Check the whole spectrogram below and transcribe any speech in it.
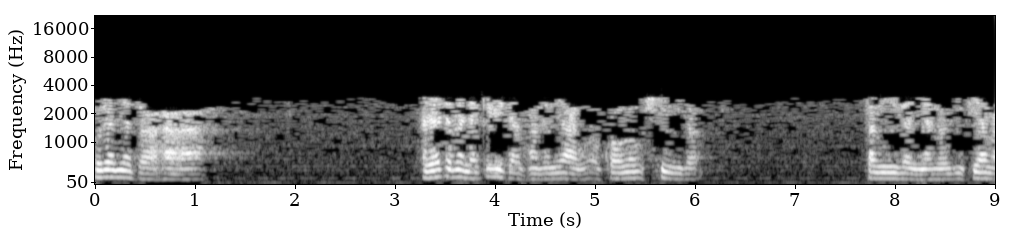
ဘုရားမြတ်စွာဟာအရတမနဲ့ကိလေသာခံရကိုအကုန်လုံးရှိပြီးတော့သမီးကညာတော်ကြီးဆရာမ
